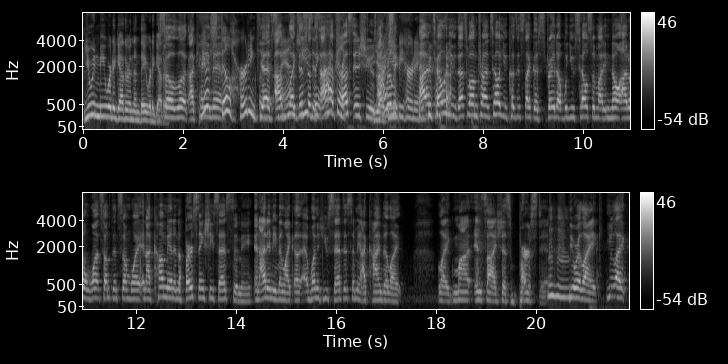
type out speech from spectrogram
you and me were together, and then they were together. So look, I came You're in. still hurting from Yes, this, I'm man. like this is Jesus, the thing. I have feel like- trust issues. Yeah, I I really should be hurting. I'm telling you, that's what I'm trying to tell you because it's like a straight up when you tell somebody, no, I don't want something some way, and I come in and the first thing she says to me, and I didn't even like uh, when you said this to me, I kind of like, like my insides just bursted. Mm-hmm. You were like, you like.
